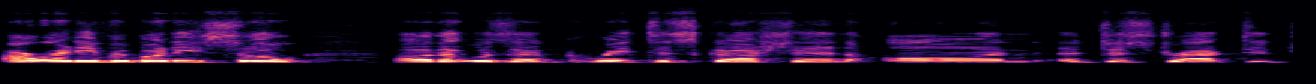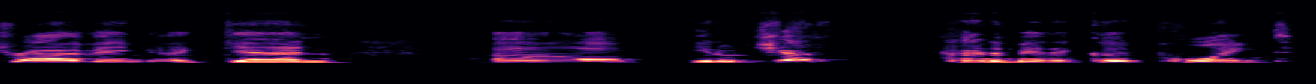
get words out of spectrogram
All right, everybody. So uh, that was a great discussion on uh, distracted driving. Again, uh, you know, Jeff kind of made a good point.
